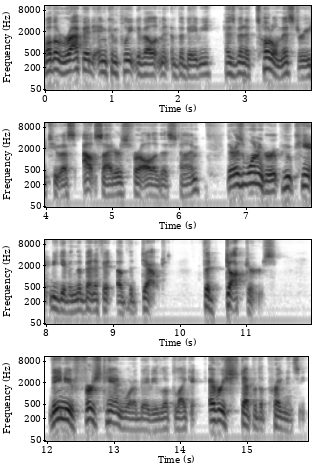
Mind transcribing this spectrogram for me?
While the rapid and complete development of the baby has been a total mystery to us outsiders for all of this time, there is one group who can't be given the benefit of the doubt the doctors. They knew firsthand what a baby looked like at every step of the pregnancy.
